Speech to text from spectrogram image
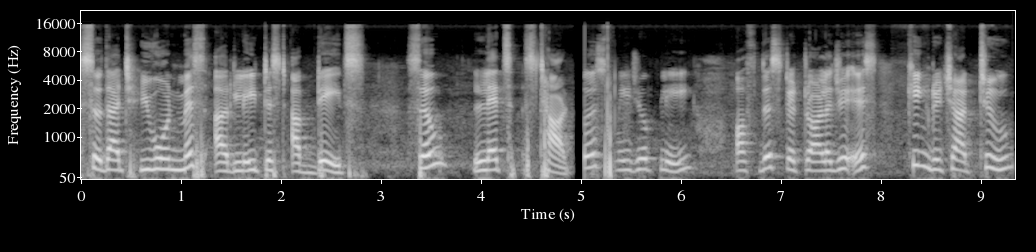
so that you won't miss our latest updates. So, let's start. First major play of this tetralogy is King Richard II.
